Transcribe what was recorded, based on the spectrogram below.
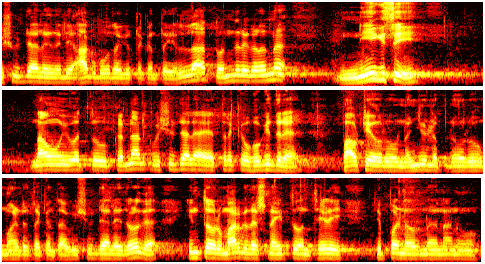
ವಿಶ್ವವಿದ್ಯಾಲಯದಲ್ಲಿ ಆಗಬಹುದಾಗಿರ್ತಕ್ಕಂಥ ಎಲ್ಲ ತೊಂದರೆಗಳನ್ನು ನೀಗಿಸಿ ನಾವು ಇವತ್ತು ಕರ್ನಾಟಕ ವಿಶ್ವವಿದ್ಯಾಲಯ ಎತ್ತರಕ್ಕೆ ಹೋಗಿದ್ದರೆ ಪಾವಟಿಯವರು, ನಂಜುಂಡಪ್ಪನವರು ಮಾಡಿರ್ತಕ್ಕಂಥ ವಿಶ್ವವಿದ್ಯಾಲಯದೊಳಗೆ ಇಂಥವ್ರ ಮಾರ್ಗದರ್ಶನ ಇತ್ತು ಅಂಥೇಳಿ ತಿಪ್ಪಣ್ಣವ್ರನ್ನ ನಾನು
